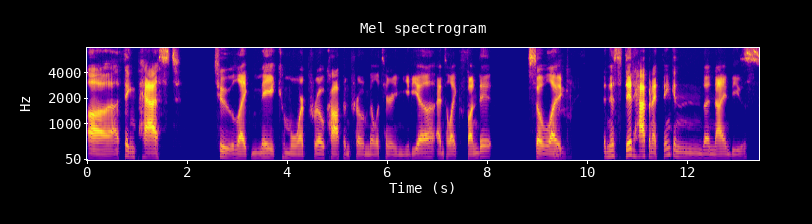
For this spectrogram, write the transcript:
uh thing passed to like make more pro cop and pro military media and to like fund it. So like mm. and this did happen I think in the 90s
